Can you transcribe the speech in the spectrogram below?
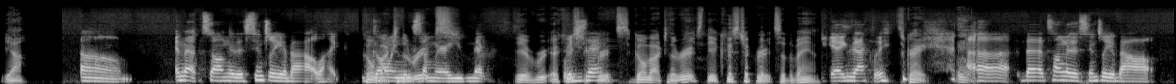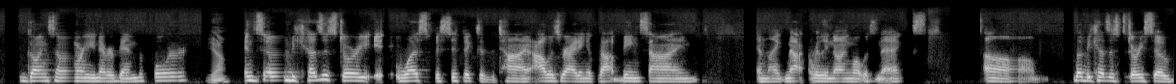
Yeah. Um, and that song is essentially about like Going going, somewhere you've never. The acoustic roots, going back to the roots, the acoustic roots of the band. Yeah, exactly. It's great. Uh, that song is essentially about going somewhere you've never been before. Yeah. And so, because the story it was specific to the time, I was writing about being signed and like not really knowing what was next. Um, but because the story's so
